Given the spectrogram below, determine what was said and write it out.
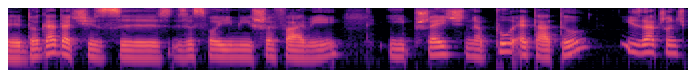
y, dogadać się z, ze swoimi szefami i przejść na pół etatu i zacząć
